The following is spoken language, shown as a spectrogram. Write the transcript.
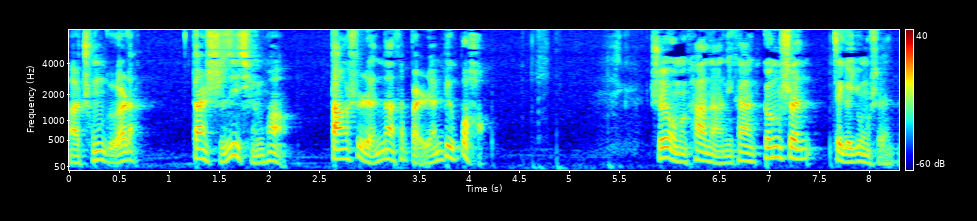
啊重格的，但实际情况当事人呢他本人并不好。所以我们看呢，你看庚申这个用神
